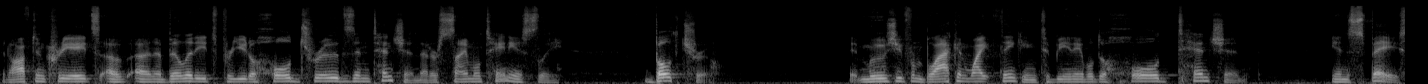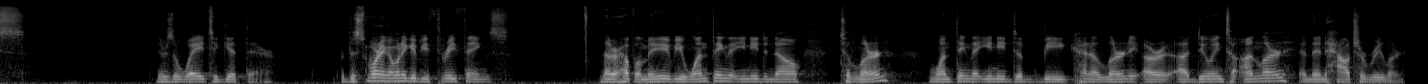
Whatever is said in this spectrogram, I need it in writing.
It often creates a, an ability for you to hold truths in tension that are simultaneously both true. It moves you from black and white thinking to being able to hold tension in space. There's a way to get there. But this morning, I want to give you three things that are helpful. I'm going to give you one thing that you need to know to learn, one thing that you need to be kind of learning or uh, doing to unlearn, and then how to relearn.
